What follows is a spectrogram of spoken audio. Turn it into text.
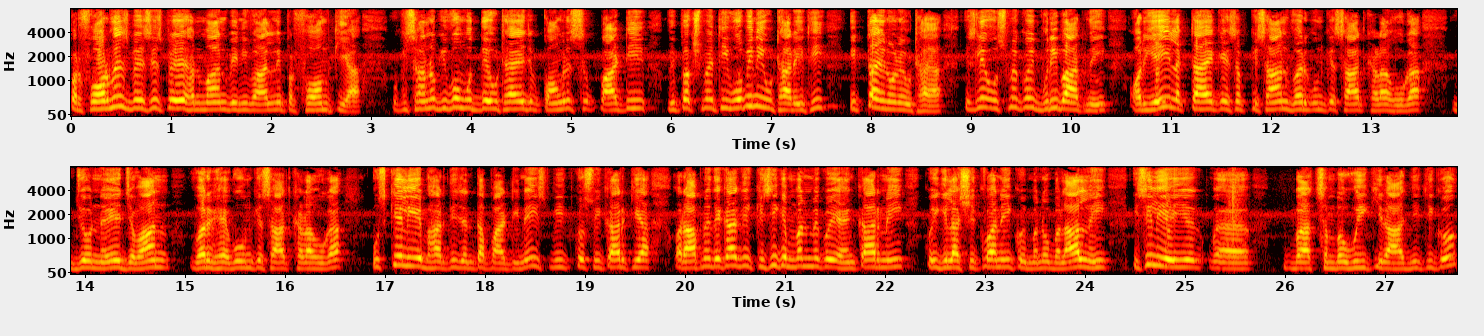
परफॉर्मेंस बेसिस पे हनुमान बेनीवाल ने परफॉर्म किया, वो किसानों की वो मुद्दे उठाए, जब कांग्रेस पार्टी विपक्ष में थी, वो भी नहीं उठा रही थी, इतना इन्होंने उठाया। इसलिए उसमें कोई बुरी बात नहीं, और यही लगता है कि सब किसान वर्ग उनके साथ खड़ा होगा, जो नए जवान वर्ग है, वो उनके साथ खड़ा होगा। उसके लिए भारतीय जनता पार्टी ने इस बीच को स्वीकार किया और आपने देखा कि किसी के मन में कोई अहंकार नहीं कोई गिला शिकवा नहीं कोई मनोबलाल नहीं। इसीलिए ये बात संभव हुई कि राजनीति को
